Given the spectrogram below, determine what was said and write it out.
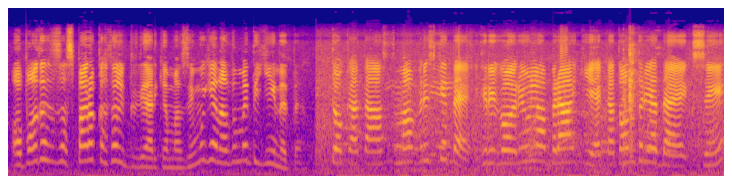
Οπότε θα σας πάρω καθ' όλη τη διάρκεια μαζί μου για να δούμε τι γίνεται. Το κατάστημα βρίσκεται Γρηγορίου Λαμπράκη 136.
